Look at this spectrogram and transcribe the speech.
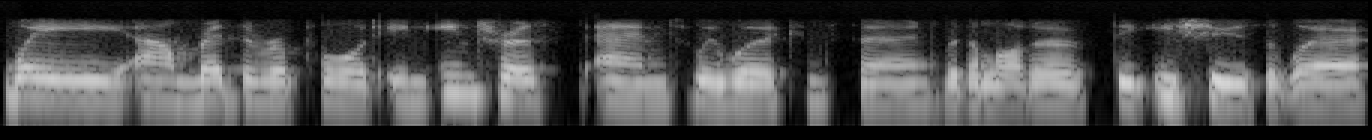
We um, read the report in interest and we were concerned with a lot of the issues that were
